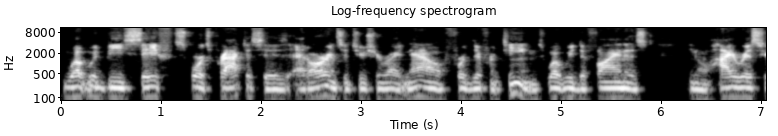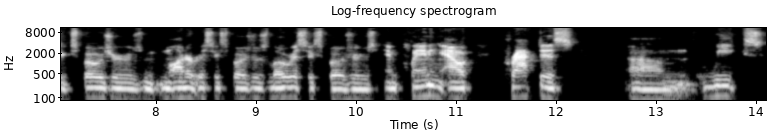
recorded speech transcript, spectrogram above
what would be safe sports practices at our institution right now for different teams what we define as you know high risk exposures moderate risk exposures low risk exposures and planning out practice um, weeks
